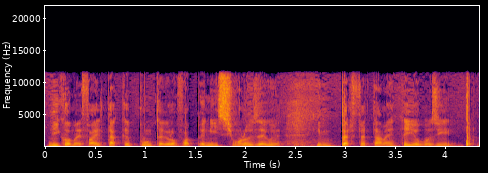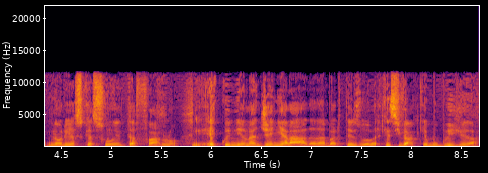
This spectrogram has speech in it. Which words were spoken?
di come fa il tac e punta che lo fa benissimo, lo esegue perfettamente, io così non riesco assolutamente a farlo, e quindi è una genialata da parte sua, perché si fa anche pubblicità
